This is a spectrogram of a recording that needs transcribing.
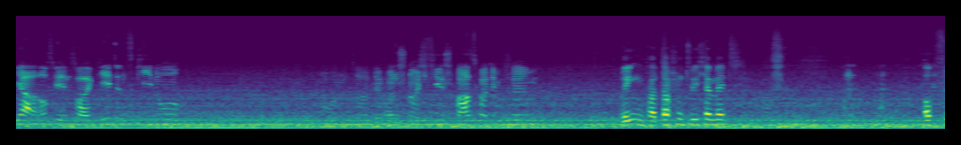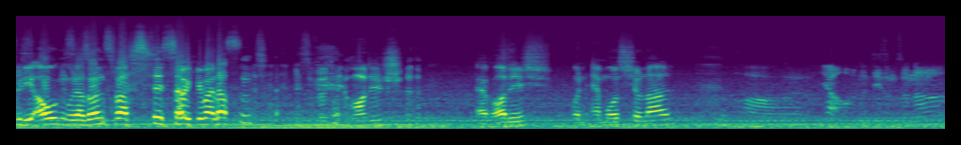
Ja, auf jeden Fall. Geht ins Kino. Und äh, wir wünschen euch viel Spaß bei dem Film. Bringt ein paar Taschentücher mit. Ob für die Augen oder sonst was, ist euch überlassen. Es, es wird erotisch. Erotisch und emotional. Äh, ja, und in diesem Sinne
